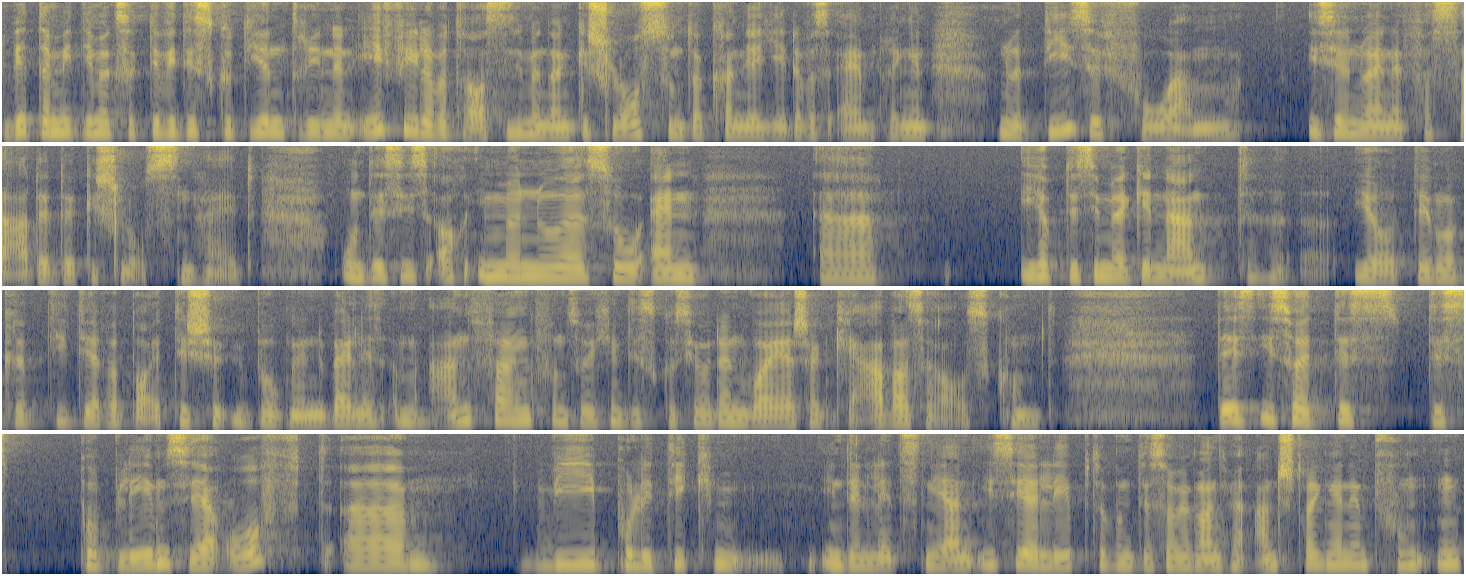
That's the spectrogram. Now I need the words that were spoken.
wird damit immer gesagt, ja, wir diskutieren drinnen eh viel, aber draußen sind wir dann geschlossen und da kann ja jeder was einbringen. Nur diese Form ist ja nur eine Fassade der Geschlossenheit. Und es ist auch immer nur so ein, äh, ich habe das immer genannt, äh, ja, Demokratie therapeutische Übungen, weil es am Anfang von solchen Diskussionen war ja schon klar, was rauskommt. Das ist halt das, das Problem sehr oft. Äh, wie Politik in den letzten Jahren ich sie erlebt habe, und das habe ich manchmal anstrengend empfunden,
